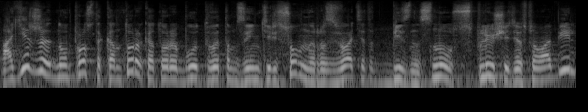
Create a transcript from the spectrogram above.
А есть же, ну, просто конторы, которые будут в этом заинтересованы развивать этот бизнес. Ну, сплющить автомобиль,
